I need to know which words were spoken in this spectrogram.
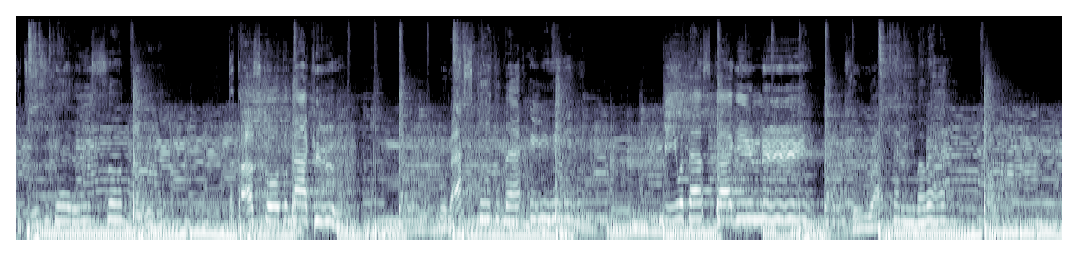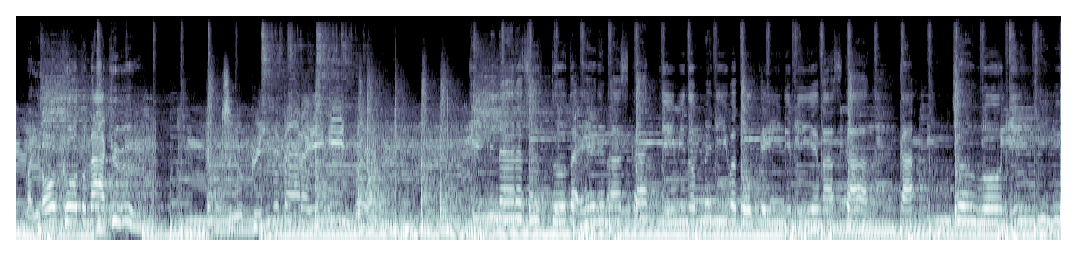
き続ける嘘に正すことなく漏らすことない見渡す限りそう当たり前迷うことなく強く入れたらいいの。君ならずっと耐えれますか？君の目には時計に見えますか？感情に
